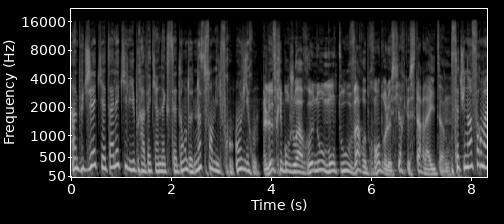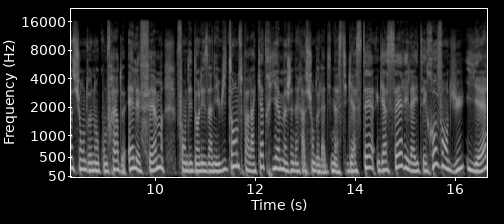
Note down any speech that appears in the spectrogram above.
Un budget qui est à l'équilibre avec un excédent de 900 000 francs environ. Le fribourgeois Renaud Montou va reprendre le cirque Starlight. C'est une information de nos confrères de LFM. Fondé dans les années 80 par la quatrième génération de la dynastie Gasser, il a été revendu hier.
